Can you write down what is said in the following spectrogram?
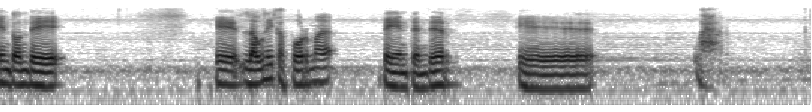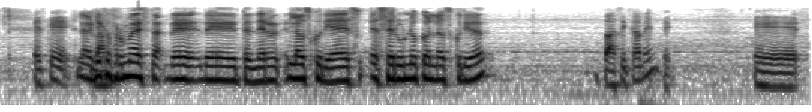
en donde eh, la única forma de entender eh, es que La única la- forma de, esta- de, de tener la oscuridad es, es ser uno con la oscuridad. básicamente eh,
